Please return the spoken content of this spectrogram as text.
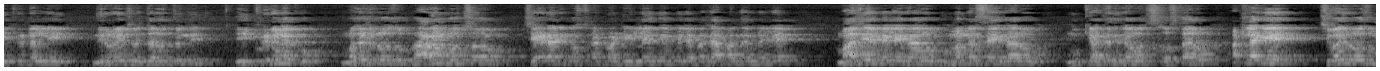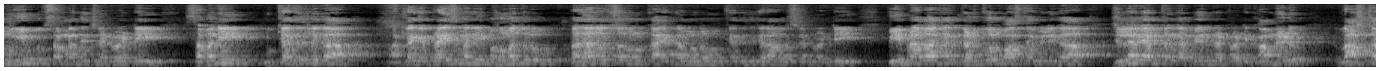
ఈ క్రీడల్ని నిర్వహించడం జరుగుతుంది. ఈ క్రీడలకు మొదటి రోజు ప్రారంభోత్సవం చేయడానికి వస్తున్నటువంటి ఇల్లేంది ఎమ్మెల్యే ప్రజాపంద ఎమ్మెల్యే మాజీ ఎమ్మెల్యే గారు గుమ్మన్నసయ్య గారు ముఖ్య అతిథిగా వస్తారు. అట్లాగే చివరి రోజు ముగింపుకు సంబంధించినటువంటి సభని ముఖ్య అతిథులుగా అట్లాగే ప్రైజ్ మనీ బహుమతులు ప్రధానోత్సవం కార్యక్రమంలో ముఖ్య అతిథిగా రావాల్సినటువంటి వి ప్రభాకర్ గడ్కోల్ వాస్తవ్యులుగా జిల్లా వ్యాప్తంగా పేరున్నటువంటి కామ్రేడ్ రాష్ట్ర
